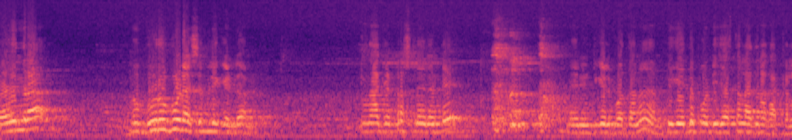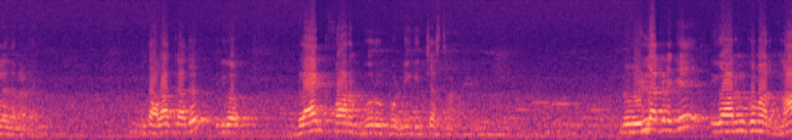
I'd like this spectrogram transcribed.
రవీంద్ర నువ్వు బూరుపూడి అసెంబ్లీకి వెళ్ళు అన్నాడు. నాకు ఇంట్రెస్ట్ లేదండి. నేను ఇంటికి వెళ్ళిపోతాను. ఎంపీకి అయితే పోటీ చేస్తాను. లేకపోతే నాకు అక్కర్లేదు అన్నాడు అంటే అలా కాదు. ఇదిగో బ్లాంక్ ఫారం బూరుపూడి నీకు ఇచ్చేస్తున్నాను. నువ్వు వెళ్ళి అక్కడికి. ఇదిగో అరుణ్ కుమార్ నా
